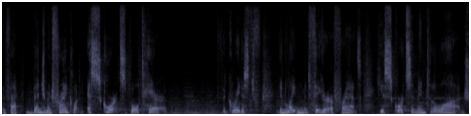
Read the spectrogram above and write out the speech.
In fact, Benjamin Franklin escorts Voltaire, the greatest Enlightenment figure of France. He escorts him into the lodge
